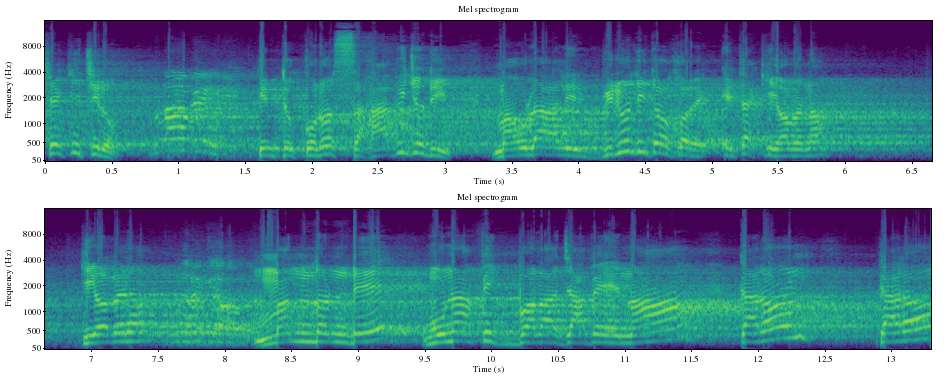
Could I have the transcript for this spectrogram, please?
সে কি ছিল? কিন্তু কোন সাহাবি যদি মাওলা আলীর বিরোধিতা করে এটা কি হবে না? কি হবে না? মানদণ্ডে মুনাফিক বলা যাবে না কারণ কারণ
